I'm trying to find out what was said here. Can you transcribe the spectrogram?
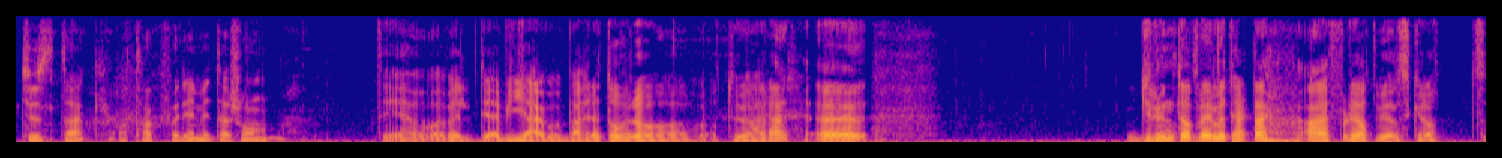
Tusen takk, og takk for invitasjonen. Det var veldig, vi er jo beæret over å, at du er her. Grunnen til at vi har invitert deg, er fordi at vi ønsker at,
